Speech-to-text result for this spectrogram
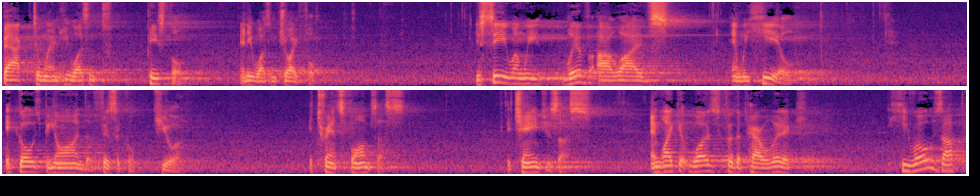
back to when he wasn't peaceful and he wasn't joyful. You see, when we live our lives and we heal, it goes beyond the physical cure. It transforms us, it changes us. And like it was for the paralytic, he rose up.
